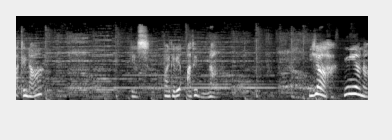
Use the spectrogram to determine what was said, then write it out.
அது நான்? எஸ் பை அது நான். யா நீயானா.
